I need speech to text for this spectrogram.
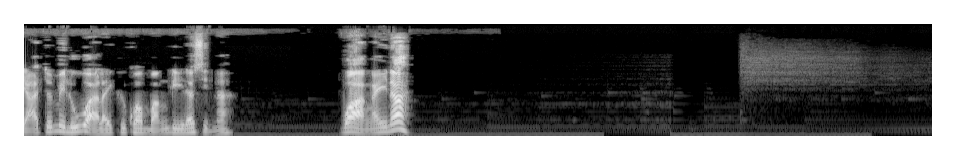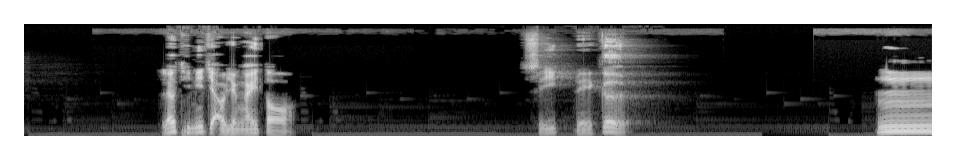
ยาจนไม่รู้ว่าอะไรคือความหวังดีแล้วสินนะ ว่าไงนะแล้วทีนี้จะเอายังไงต่อ ซีกเดเกอร์ อืม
